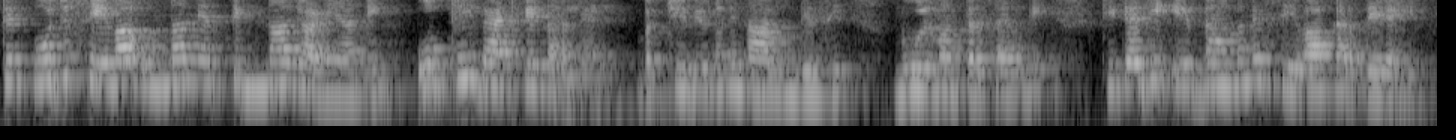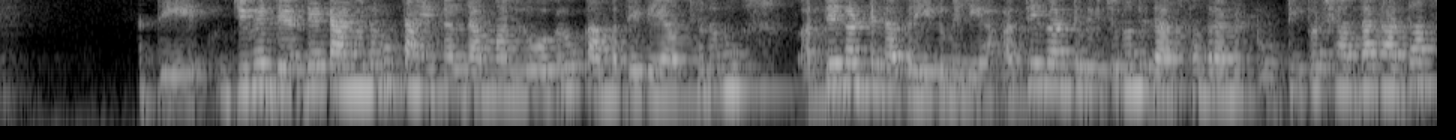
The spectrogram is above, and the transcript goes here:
ਤੇ ਕੁਝ ਸੇਵਾ ਉਹਨਾਂ ਨੇ ਤਿੰਨਾਂ ਜਾਣਿਆਂ ਨੇ ਉੱਥੇ ਹੀ ਬੈਠ ਕੇ ਕਰ ਲੈਣੀ। ਬੱਚੇ ਵੀ ਉਹਨਾਂ ਦੇ ਨਾਲ ਹੁੰਦੇ ਸੀ, ਮੂਲ ਮੰਤਰ ਸਾਹਿਬ ਦੀ ਠੀਕ ਹੈ ਜੀ? ਇਦਾਂ ਉਹਨਾਂ ਨੇ ਸੇਵਾ ਕਰਦੇ ਰਹੇ। ਤੇ ਜਿਵੇਂ ਦਿਨ ਦੇ ਟਾਈਮ ਉਹਨਾਂ ਨੂੰ ਟਾਈਮ ਮਿਲਦਾ, ਮੰਨ ਲਓ ਅਗਰ ਉਹ ਕੰਮ ਤੇ ਗਿਆ, ਉੱਥੇ ਉਹਨਾਂ ਨੂੰ ਅੱਧੇ ਘੰਟੇ ਦਾ ਬ੍ਰੇਕ ਮਿਲਿਆ। ਅੱਧੇ ਘੰਟੇ ਦੇ ਵਿੱਚ ਉਹਨਾਂ ਨੇ 10-15 ਮਿੰਟ ਰੋਟੀ ਪ੍ਰਸ਼ਾਦਾ ਖਾਦਾ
